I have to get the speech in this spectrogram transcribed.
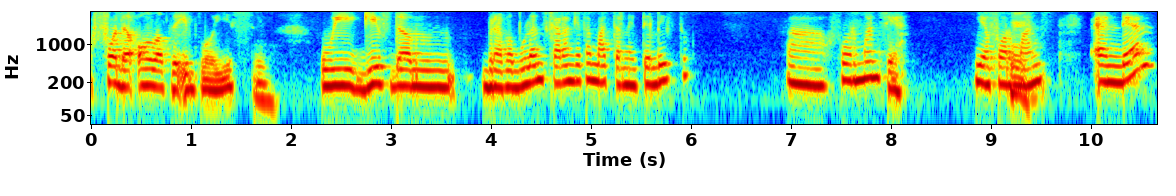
for the all of the employees. Hmm. We give them berapa bulan sekarang kita maternity leave tuh? Uh, four months ya? Ya four Hmm. months. And then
